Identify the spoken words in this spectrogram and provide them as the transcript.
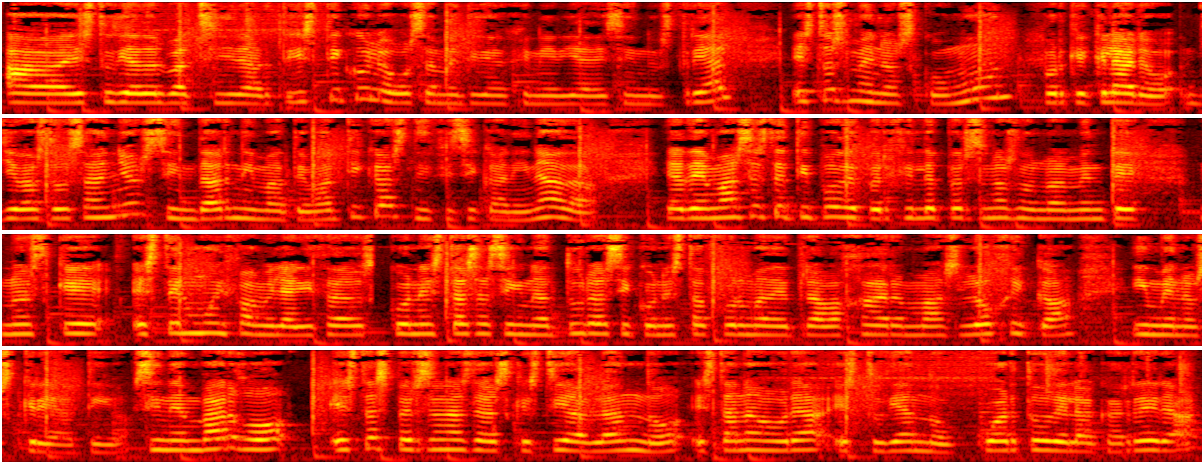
ha estudiado el bachiller artístico y luego se ha metido en ingeniería de diseño industrial. Esto es menos común porque, claro, llevas dos años sin dar ni matemáticas, ni física, ni nada. Y además este tipo de perfil de personas normalmente no es que estén muy familiarizados con estas asignaturas y con esta forma de trabajar más lógica y menos creativa. Sin embargo, estas personas de las que estoy hablando están ahora estudiando cuarto de la carrera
